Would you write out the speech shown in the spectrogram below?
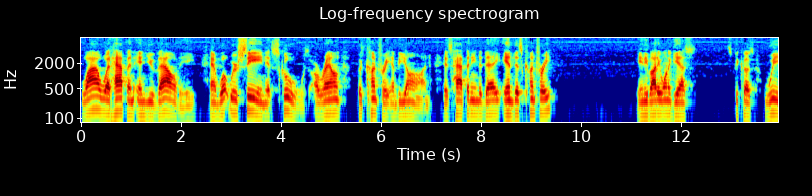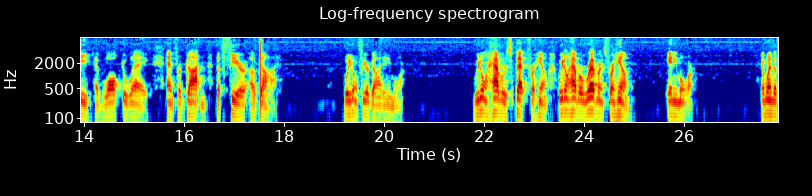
Why what happened in Uvalde and what we're seeing at schools around the country and beyond is happening today in this country? Anybody want to guess? It's because we have walked away and forgotten the fear of God. We don't fear God anymore. We don't have respect for Him. We don't have a reverence for Him anymore. And when the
